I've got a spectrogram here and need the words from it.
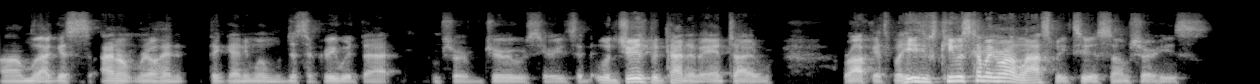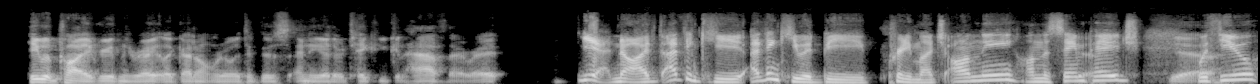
Um, I guess I don't really think anyone would disagree with that. I'm sure Drew was here. He said, well, Drew's been kind of anti Rockets, but he he was coming around last week too, so I'm sure he's he would probably agree with me, right? Like I don't really think there's any other take you can have there, right? Yeah, no, I, I think he, I think he would be pretty much on the on the same Yeah. page Yeah. with you.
